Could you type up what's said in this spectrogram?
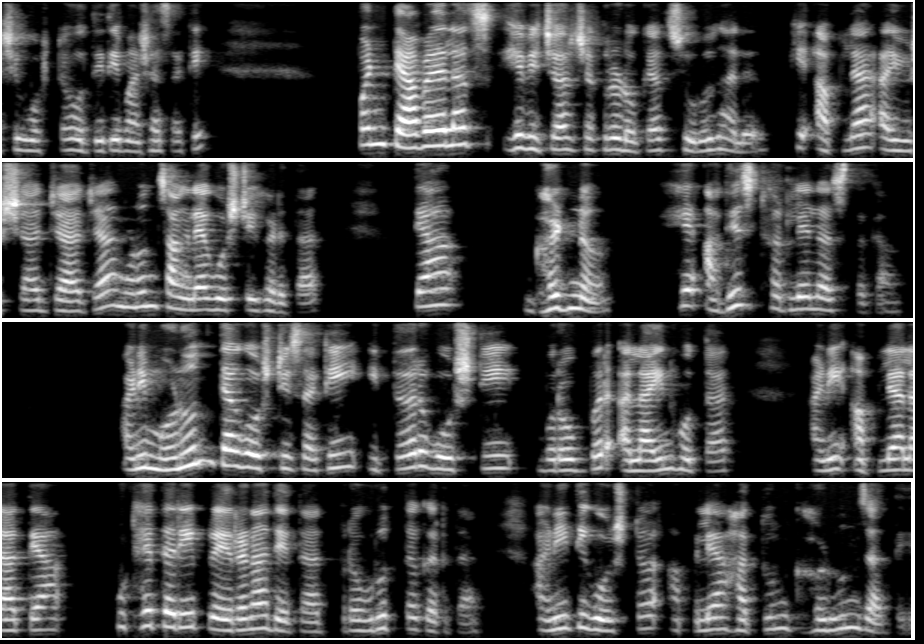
अशी गोष्ट होती ती माझ्यासाठी. पण त्यावेळेलाच हे विचारचक्र डोक्यात सुरू झालं, की आपल्या आयुष्यात ज्या-ज्या म्हणून चांगल्या गोष्टी घडतात, त्या घडणं हे आधीच ठरलेलं असतं का? आणि म्हणून त्या गोष्टीसाठी इतर गोष्टी बरोबर अलाईन होतात आणि आपल्याला त्या कुठेतरी प्रेरणा देतात, प्रवृत्त करतात आणि ती गोष्ट आपल्या हातून घडून जाते.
